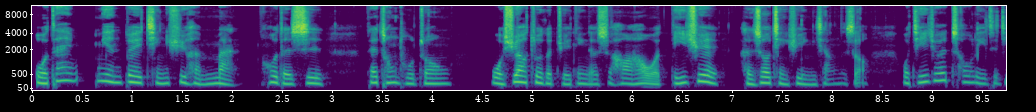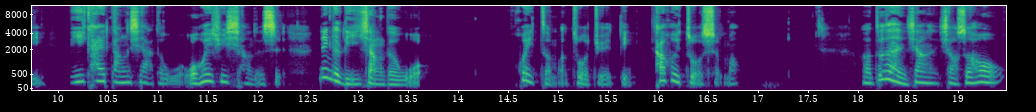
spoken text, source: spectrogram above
我在面对情绪很满，或者是在冲突中。我需要做个决定的时候，然后我的确很受情绪影响的时候，我其实就会抽离自己，离开当下的我。我会去想的是，那个理想的我会怎么做决定？他会做什么？啊，这个很像小时候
